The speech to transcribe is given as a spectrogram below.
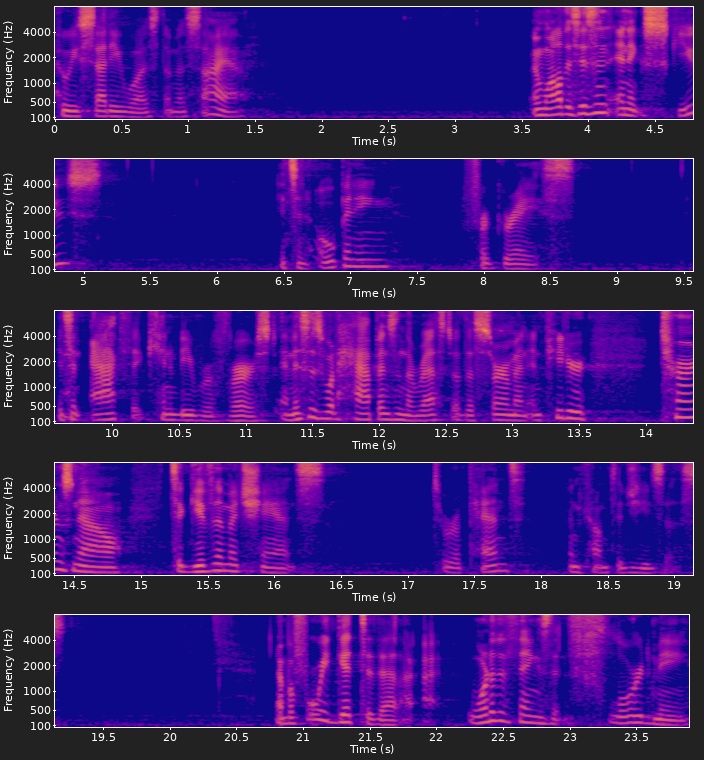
who he said he was, the Messiah. And while this isn't an excuse, it's an opening for grace. It's an act that can be reversed. And this is what happens in the rest of the sermon. And Peter turns now to give them a chance to repent and come to Jesus. Now, before we get to that, I, one of the things that floored me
